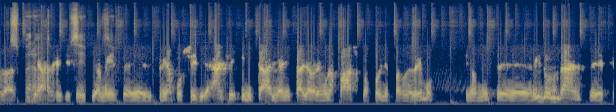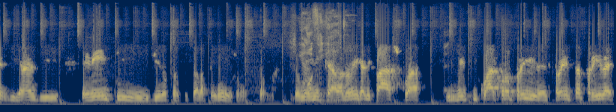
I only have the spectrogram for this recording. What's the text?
da studiare definitivamente il prima possibile. Anche in Italia, in Italia avremo una Pasqua, poi ne parleremo finalmente ridondante di grandi eventi in giro per tutta la penisola. Insomma. Domenica, la domenica di Pasqua, il 24 aprile, il 30 aprile,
